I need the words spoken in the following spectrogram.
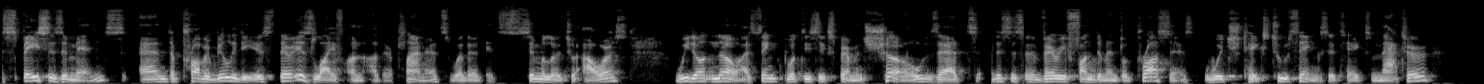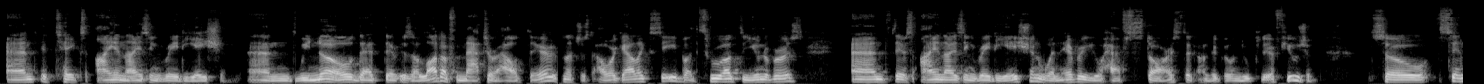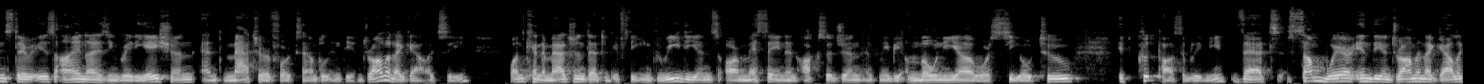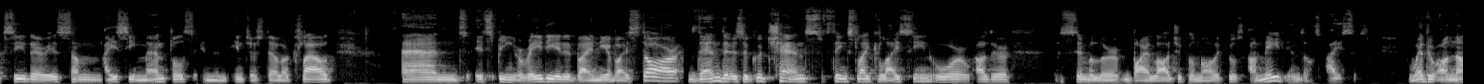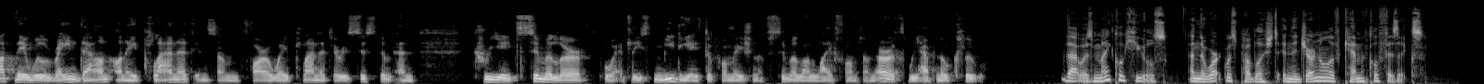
Space is immense, and the probability is there is life on other planets, whether it's similar to ours. We don't know. I think what these experiments show that this is a very fundamental process which takes two things. It takes matter and it takes ionizing radiation. And we know that there is a lot of matter out there, not just our galaxy, but throughout the universe. And there's ionizing radiation whenever you have stars that undergo nuclear fusion. So, since there is ionizing radiation and matter, for example, in the Andromeda galaxy, One can imagine that if the ingredients are methane and oxygen and maybe ammonia or CO2, it could possibly mean that somewhere in the Andromeda galaxy there is some icy mantles in an interstellar cloud and it's being irradiated by a nearby star, then there's a good chance things like lysine or other similar biological molecules are made in those ices. Whether or not they will rain down on a planet in some faraway planetary system and create similar, or at least mediate the formation of similar life forms on Earth, we have no clue. That was Michael Huels, and the work was published in the Journal of Chemical Physics.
